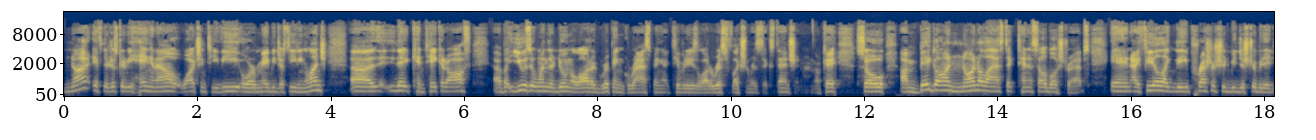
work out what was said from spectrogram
not if they're just going to be hanging out watching tv or maybe just eating lunch uh, they can take it off uh, but use it when they're doing a lot of gripping grasping activities a lot of wrist flexion wrist extension okay so i'm big on non-elastic tennis elbow straps and i feel like the pressure should be distributed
